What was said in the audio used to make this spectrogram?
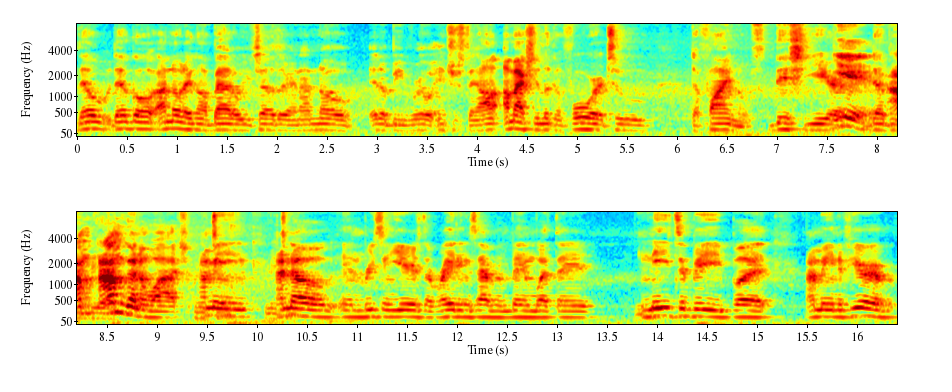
they'll they'll go. I know they're gonna battle each other, and I know it'll be real interesting. I, I'm actually looking forward to the finals this year. Yeah, I'm, I'm gonna watch. Me I too. mean, Me I know in recent years the ratings haven't been what they need to be, but I mean, if you're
